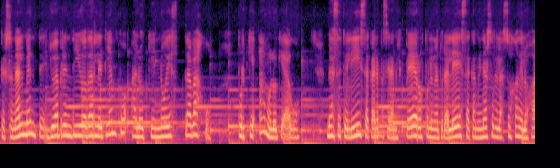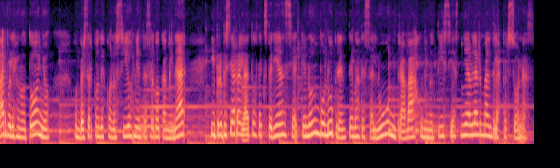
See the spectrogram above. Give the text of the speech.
Personalmente yo he aprendido a darle tiempo a lo que no es trabajo, porque amo lo que hago. Me hace feliz sacar a pasear a mis perros por la naturaleza, caminar sobre las hojas de los árboles en otoño, conversar con desconocidos mientras salgo a caminar y propiciar relatos de experiencia que no involucren temas de salud, ni trabajo, ni noticias, ni hablar mal de las personas.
